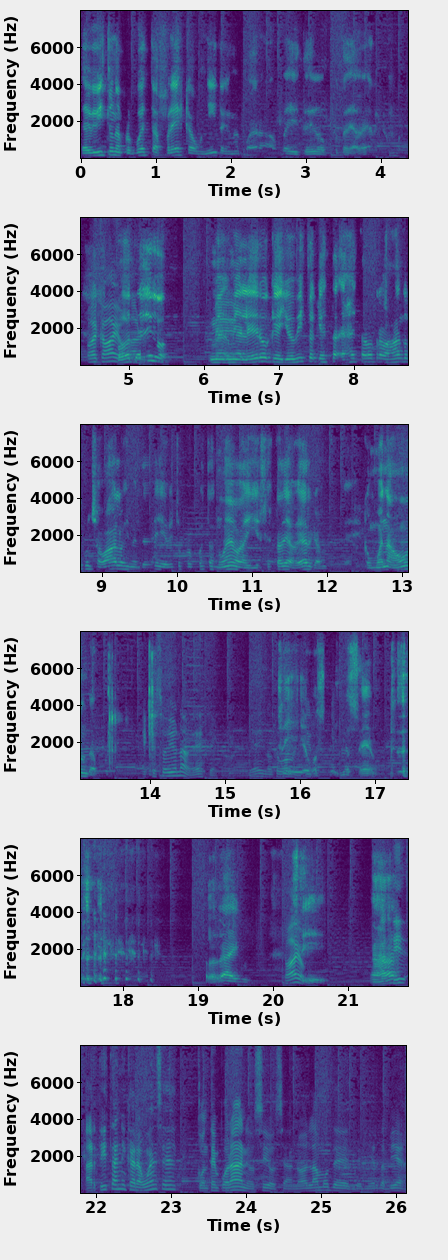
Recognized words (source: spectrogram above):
he visto, una propuesta fresca, bonita que me ha cuadrado, pues, y te digo, puta de a ver. Oye, caballo. te digo, me, eh, me, alegro que yo he visto que has estado trabajando con chavalos y me y he visto propuestas nuevas y esa está de a verga, con buena onda. Pues. Es que soy una bestia, cabrón. No sí, yo, yo sé. Caballo. Sí artistas nicaragüenses contemporáneos, sí, o sea, no hablamos de, de mierda vieja.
